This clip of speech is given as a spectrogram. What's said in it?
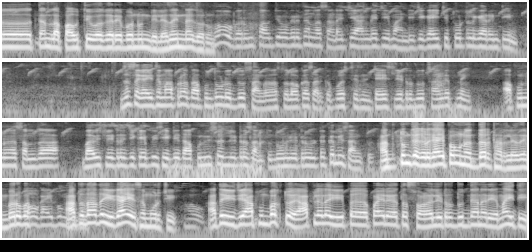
तर त्यांना पावती वगैरे बनवून दिल्या जाईल ना घरून. हो घरून पावती वगैरे त्यांना सडाची अंगाची भांडीची गाईची टोटल गॅरंटी जसं गाईचं माप राहतं आपण थोडं दूध सांगत असतो. लोकांसारखं पस्तीस आणि चाळीस लिटर दूध सांगत नाही. आपण समजा बावीस लिटरची कॅपॅसिटी तर आपण वीसच लिटर सांगतो. दोन लिटर उलट कमी सांगतो. आता तुमच्याकडे गाय पाहूनच दर ठरले जाईल बरोबर? हो गाई आता दादा ही गाय आहे समोरची. हो. आता ही जी आपण बघतोय आपल्याला ही प- पाहिलं आता सोळा लिटर दूध देणार आहे माहिती.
